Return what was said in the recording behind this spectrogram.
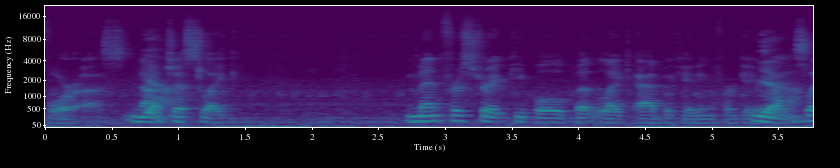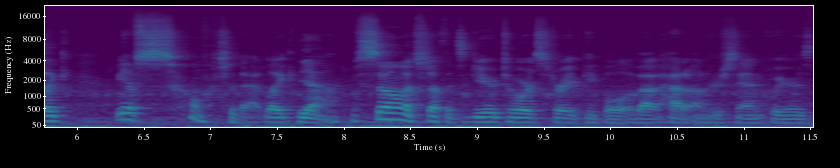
for us, not Yeah. just like meant for straight people, but like advocating for gay Yeah. rights. Like we have so much of that. Like yeah so much stuff that's geared towards straight people about how to understand queers,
